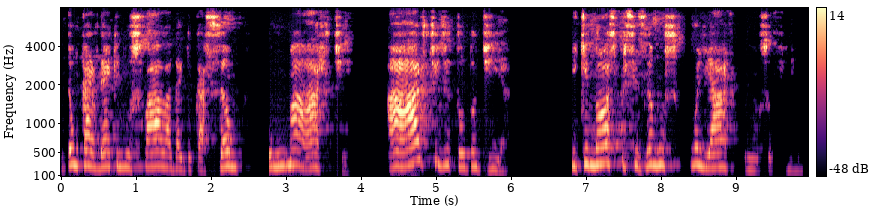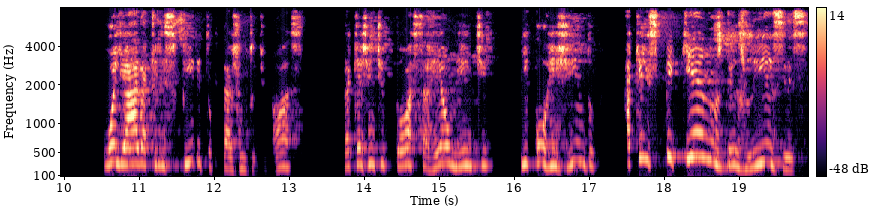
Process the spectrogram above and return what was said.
Então, Kardec nos fala da educação como uma arte, a arte de todo dia, e que nós precisamos olhar para o nosso filho, olhar aquele espírito que está junto de nós, para que a gente possa realmente ir corrigindo aqueles pequenos deslizes,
